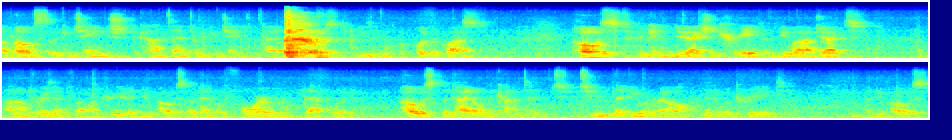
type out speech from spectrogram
a post, so we can change the content, or we can change the title of the post using a put request. Post, we can do, actually create a new object. Um, for example, if I want to create a new post, I would have a form that would post the title and the content to that URL, and then it would post.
